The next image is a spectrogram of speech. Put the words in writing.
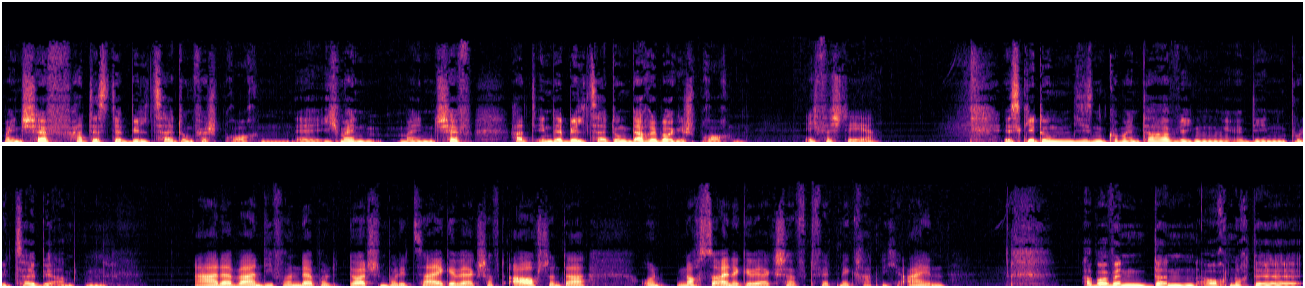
Mein Chef hat es der Bildzeitung versprochen. Äh, ich meine, mein Chef hat in der Bildzeitung darüber gesprochen. Ich verstehe. Es geht um diesen Kommentar wegen den Polizeibeamten. Ah, da waren die von der Pol deutschen Polizeigewerkschaft auch schon da. Und noch so eine Gewerkschaft fällt mir gerade nicht ein. Aber wenn dann auch noch der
